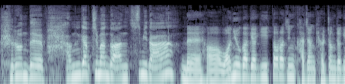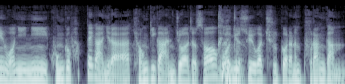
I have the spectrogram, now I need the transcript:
그런데 반갑지만도 않습니다. 네, 어, 원유 가격이 떨어진 가장 결정적인 원인이 공급 확대가 아니라 경기가 안 좋아져서 그러니까요. 원유 수요가 줄 거라는 불안감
